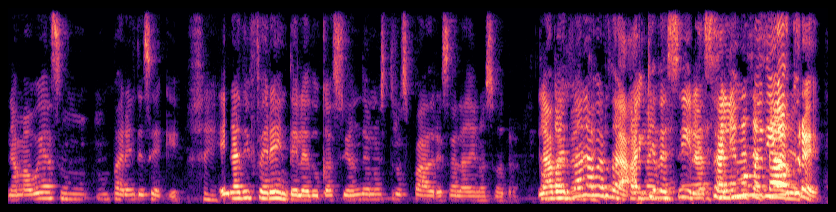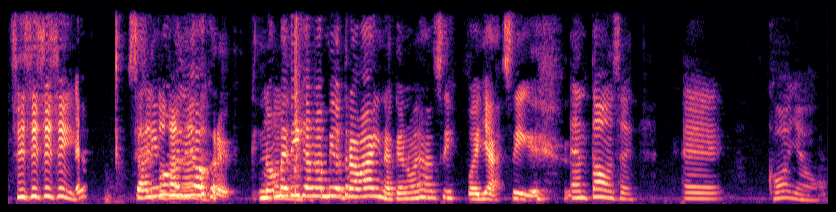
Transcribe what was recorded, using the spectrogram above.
Nada más voy a hacer un, paréntesis aquí. Era diferente la educación de nuestros padres a la de nosotros. La verdad, la verdad, hay que decirla. Salimos mediocres. Sí, sí, sí, sí. ¿Eh? Salimos mediocres. No me digan a mí otra vaina que no es así. Pues ya, sigue. Entonces, eh, coño,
